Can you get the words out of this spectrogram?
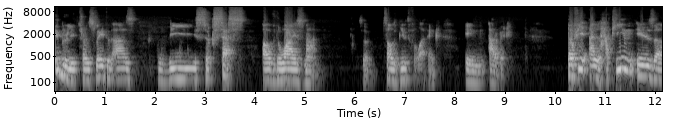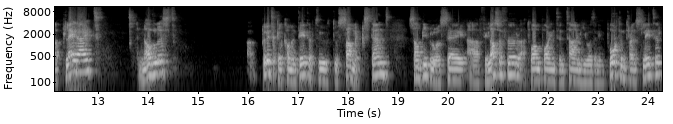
liberally translated as the success of the wise man. So sounds beautiful, I think, in Arabic. Tawfiq al-Hakim is a playwright, a novelist, a political commentator to, to some extent. Some people will say a philosopher. At one point in time, he was an important translator.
